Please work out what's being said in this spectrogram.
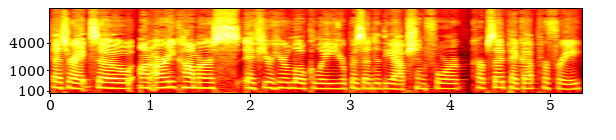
That's right. So on our e-commerce, if you're here locally, you're presented the option for curbside pickup for free,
